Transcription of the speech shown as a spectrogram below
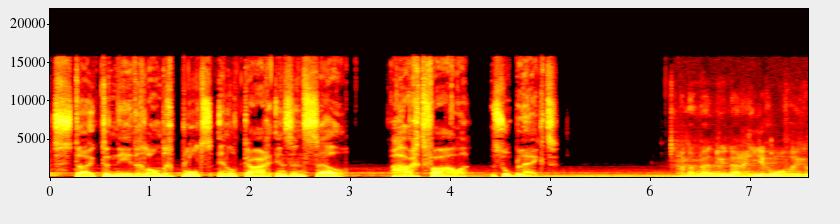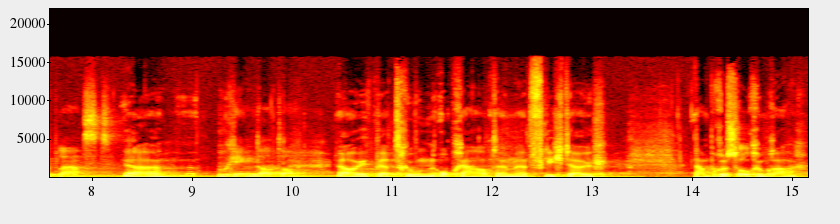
stuikt de Nederlander plots in elkaar in zijn cel. Hartfalen, zo blijkt. En dan bent u naar hier overgeplaatst? Ja. Hoe ging dat dan? Nou, ik werd gewoon opgehaald en met vliegtuig naar Brussel gebracht.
